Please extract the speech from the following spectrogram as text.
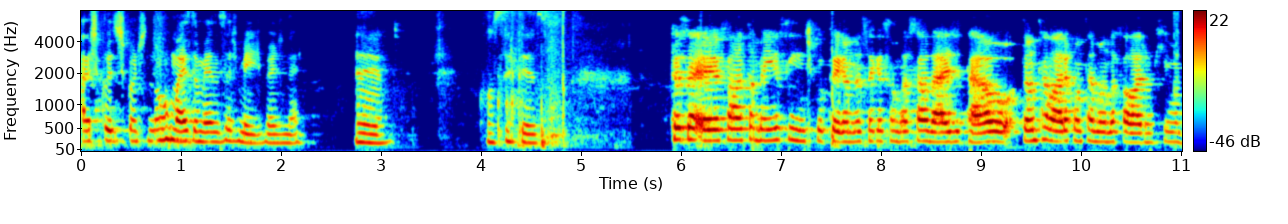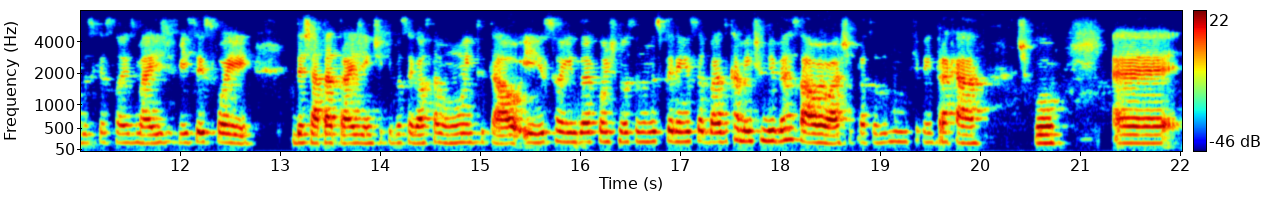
as coisas continuam mais ou menos as mesmas, né? É, com certeza. Pois é, eu ia falar também, assim, tipo, pegando essa questão da saudade e tal, tanto a Lara quanto a Amanda falaram que uma das questões mais difíceis foi deixar para trás gente que você gosta muito e tal, e isso ainda continua sendo uma experiência basicamente universal, eu acho, para todo mundo que vem para cá. Tipo, é,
